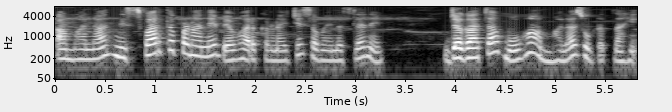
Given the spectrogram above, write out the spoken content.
आम्हाला निस्वार्थपणाने व्यवहार करण्याची सवय नसल्याने जगाचा मोह आम्हाला सुटत नाही.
